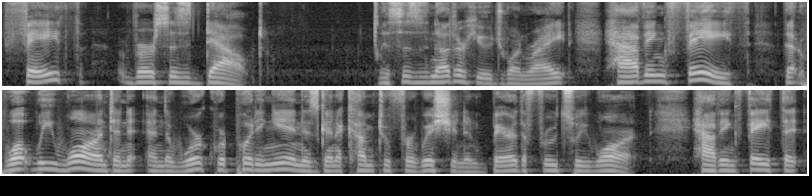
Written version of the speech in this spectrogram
faith versus doubt. This is another huge one, right? Having faith that what we want and, and the work we're putting in is going to come to fruition and bear the fruits we want. Having faith that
